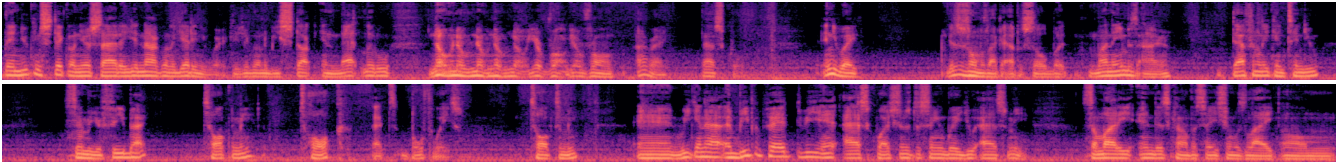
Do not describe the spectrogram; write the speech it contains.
then you can stick on your side and you're not going to get anywhere because you're going to be stuck in that little, no, no, no, no, no, you're wrong, you're wrong. All right, that's cool. Anyway, this is almost like an episode, but my name is Iron. Definitely continue. Send me your feedback. Talk to me. Talk. That's both ways. Talk to me and we can have and be prepared to be asked questions the same way you asked me. Somebody in this conversation was like, um,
